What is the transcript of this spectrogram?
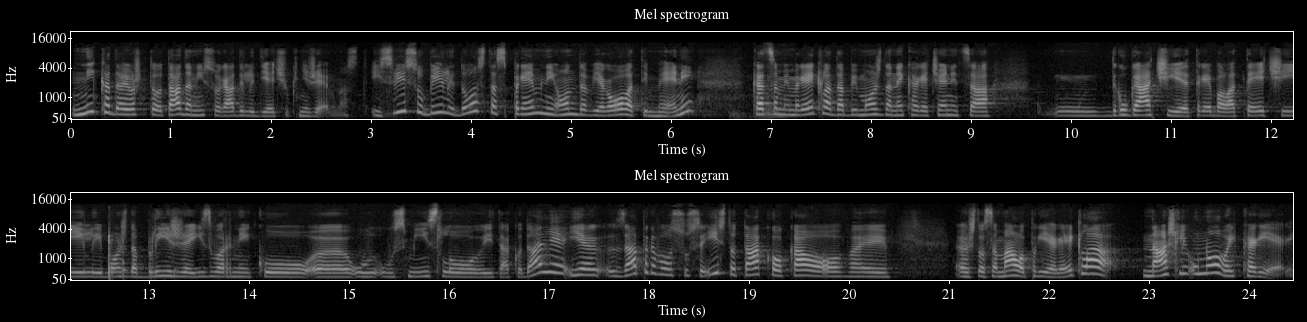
nikada još to tada nisu radili dječju književnost. I svi su bili dosta spremni onda vjerovati meni kad sam im rekla da bi možda neka rečenica drugačije trebala teći ili možda bliže izvorniku e, u, u smislu i tako dalje, jer zapravo su se isto tako kao ovaj, što sam malo prije rekla, našli u novoj karijeri.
